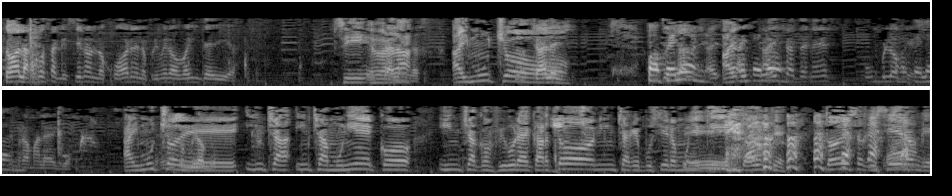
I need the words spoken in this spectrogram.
todas las cosas que hicieron los jugadores en los primeros 20 días. Sí, es verdad. Hay mucho... Los challenge- Papelón, Ahí, ahí- papelón. ahí ya tenés un bloque Papelón. del programa La. Hay mucho de hincha, hincha muñeco, hincha con figura de cartón, hincha que pusieron Sí. muñequitos, ¿viste? Todo eso que hicieron que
